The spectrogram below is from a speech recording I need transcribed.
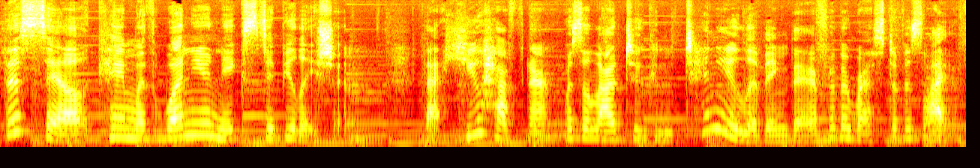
this sale came with one unique stipulation that Hugh Hefner was allowed to continue living there for the rest of his life.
